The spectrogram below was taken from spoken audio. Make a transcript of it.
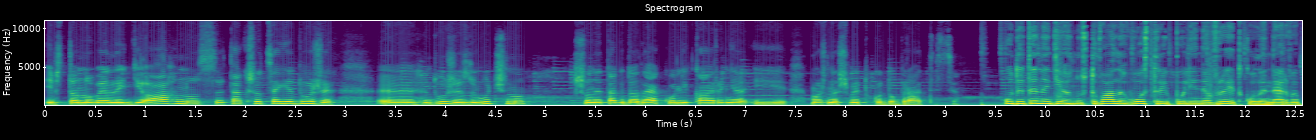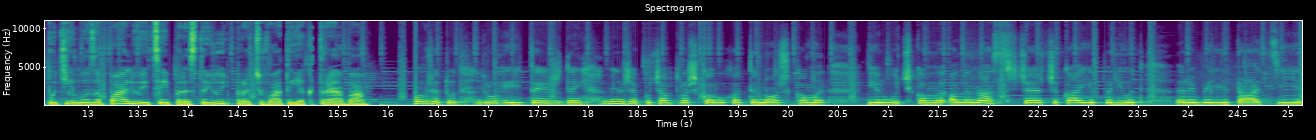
і встановили діагноз. Так що це є дуже, е, дуже зручно, що не так далеко лікарня і можна швидко добратися. У дитини діагностували гострий поліневрит, коли нерви по тілу запалюються і перестають працювати як треба. Ми вже тут другий тиждень. Він вже почав трошки рухати ножками і ручками, але нас ще чекає період реабілітації.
